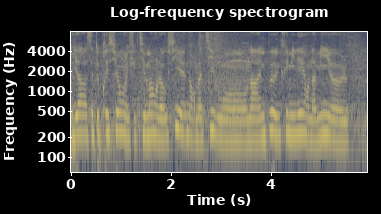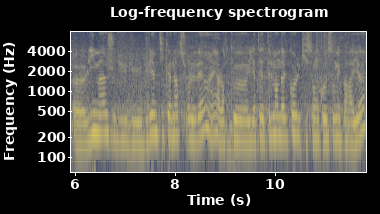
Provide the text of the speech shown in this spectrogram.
Il y a cette pression, effectivement, là aussi, hein, normative, où on a un peu incriminé, on a mis euh, l'image du, du, lien petit canard sur le vin, hein, alors qu'il y a tellement d'alcool qui sont consommés par ailleurs.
